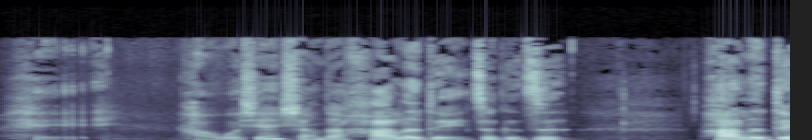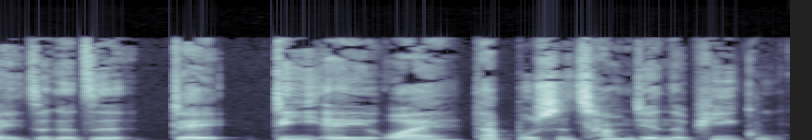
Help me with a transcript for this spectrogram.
嘿，好，我现在想到 holiday 这个字。Holiday 这个字，day D A Y，它不是常见的屁股，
